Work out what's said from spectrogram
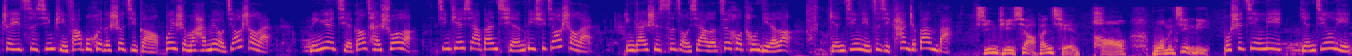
这一次新品发布会的设计稿为什么还没有交上来？明月姐刚才说了，今天下班前必须交上来，应该是司总下了最后通牒了，严经理自己看着办吧。今天下班前，好，我们尽力。不是尽力，严经理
